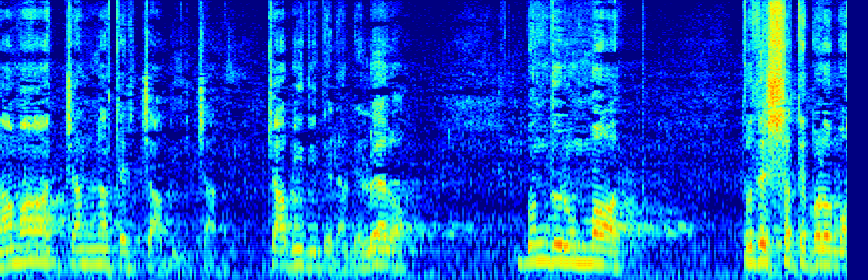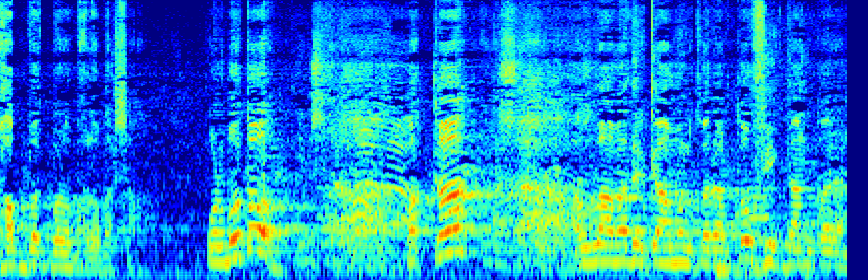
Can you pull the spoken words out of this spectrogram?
নামাজ জান্নাতের চাবি চাবি। চাবি দিতে ডাকে লয়াল বন্ধুর উম্মত, তোদের সাথে বড় মোহাব্বত, বড় ভালোবাসা। পড়ব তো? পাক্কা? আল্লাহ আমাদেরকে আমল করার তৌফিক দান করেন।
